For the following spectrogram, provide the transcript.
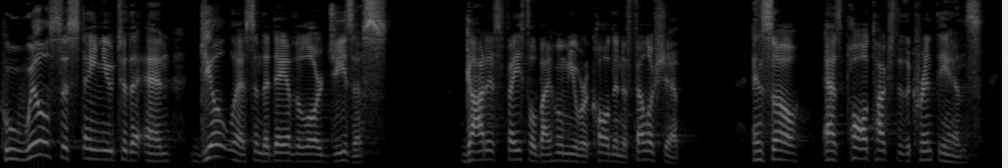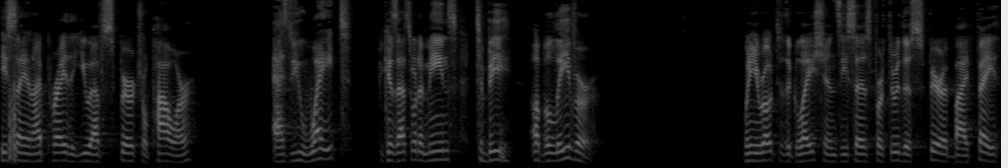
who will sustain you to the end, guiltless in the day of the Lord Jesus. God is faithful by whom you were called into fellowship. And so, as Paul talks to the Corinthians, he's saying, I pray that you have spiritual power as you wait, because that's what it means to be a believer. When he wrote to the Galatians, he says, For through the Spirit, by faith,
